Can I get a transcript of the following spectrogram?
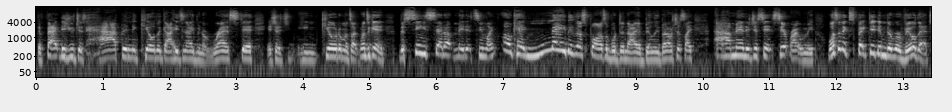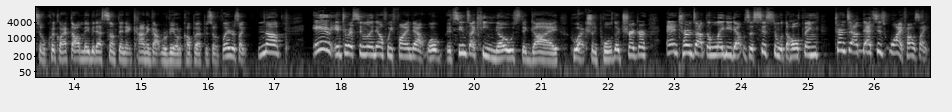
the fact that you just happen to kill the guy. He's not even arrested. It's just he killed him. It's like once again, the scene setup made it seem like okay, maybe there's plausible deniability, but I was just like, ah man, it just didn't sit right with me. Wasn't expecting him to reveal that so quickly. I thought maybe that's something that kind of got revealed a couple episodes later. It's like no, and interestingly enough, we find out, well, it seems like he knows the guy who actually pulled the trigger. And turns out the lady that was assisting with the whole thing, turns out that's his wife. I was like,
